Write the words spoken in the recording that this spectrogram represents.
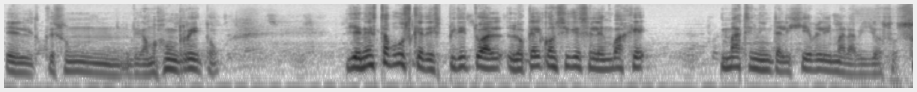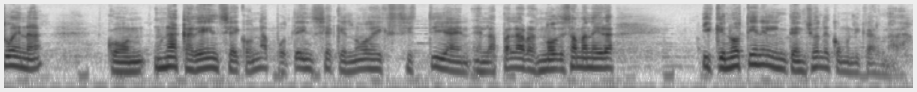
El, que es un, digamos, un rito. Y en esta búsqueda espiritual lo que él consigue es el lenguaje más ininteligible y maravilloso. Suena con una cadencia y con una potencia que no existía en las palabras, no de esa manera, y que no tiene la intención de comunicar nada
